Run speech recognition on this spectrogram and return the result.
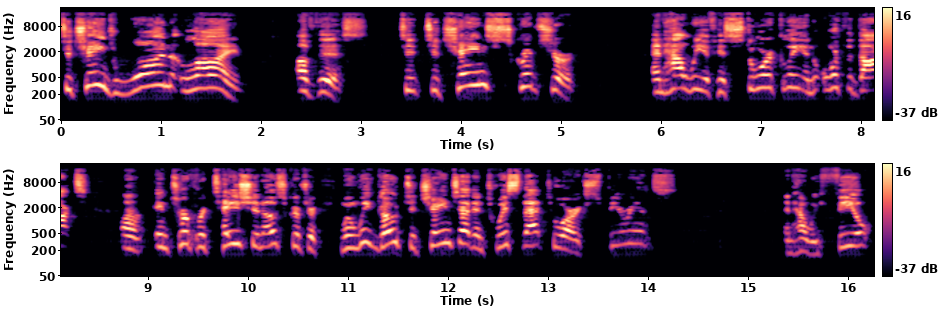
To change one line of this, to, to change scripture and how we have historically and orthodox uh, interpretation of scripture, when we go to change that and twist that to our experience and how we feel,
